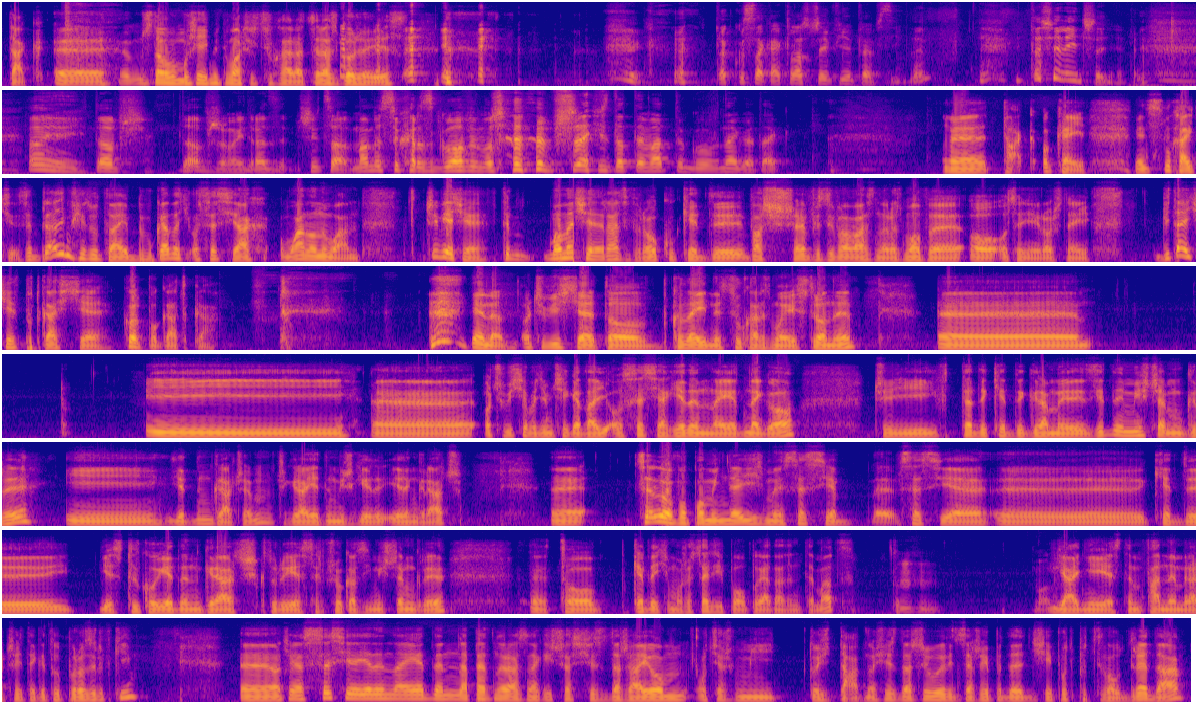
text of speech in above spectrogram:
Tak, e, znowu musieliśmy tłumaczyć suchara, coraz gorzej jest. To kusaka, klaszcze i pije Pepsi. No, I to się liczy, nie? Ojej, dobrze, dobrze, moi drodzy. Czyli co, mamy suchar z głowy, możemy przejść do tematu głównego, tak? E, tak, okej. Więc słuchajcie, zebraliśmy się tutaj, by pogadać o sesjach one-on-one. Czy wiecie, w tym momencie raz w roku, kiedy wasz szef wzywa was na rozmowę o ocenie rocznej, witajcie w podcaście Korpogatka. Nie no, oczywiście to kolejny suchar z mojej strony. E, I e, oczywiście będziemy dzisiaj gadali o sesjach jeden na jednego, czyli wtedy, kiedy gramy z jednym mistrzem gry i jednym graczem, czy gra jeden mistrz, jeden gracz. E, Celowo pominęliśmy sesję, e, sesję e, kiedy jest tylko jeden gracz, który jest też przy okazji mistrzem gry. E, To kiedyś może Sergi poopowiada na ten temat. Mhm. Ja nie jestem fanem raczej tego typu rozrywki. E, Natomiast sesje jeden na jeden na pewno raz na jakiś czas się zdarzają, chociaż mi dość dawno się zdarzyły, więc raczej będę dzisiaj podpytywał Dreda.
